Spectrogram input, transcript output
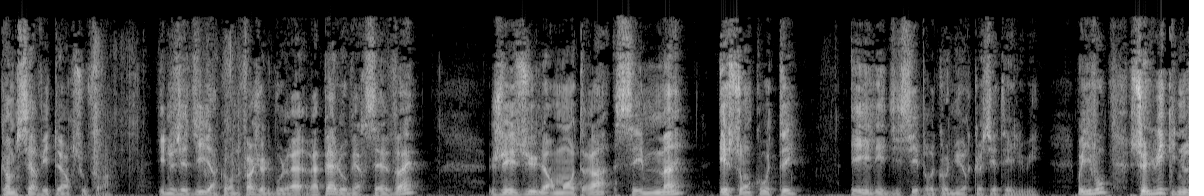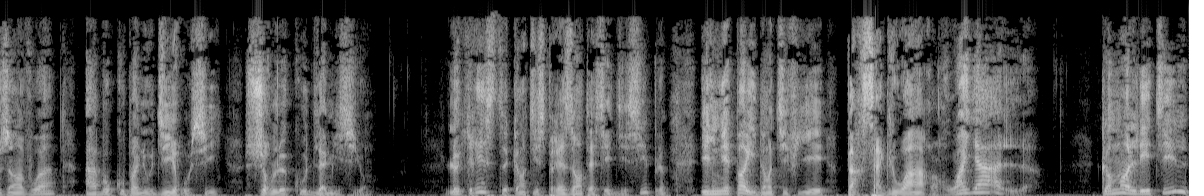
comme serviteur souffrant. Il nous est dit, encore une fois, je vous le rappelle, au verset 20, Jésus leur montra ses mains et son côté, et les disciples reconnurent que c'était lui. Voyez-vous, celui qui nous envoie a beaucoup à nous dire aussi sur le coup de la mission. Le Christ, quand il se présente à ses disciples, il n'est pas identifié par sa gloire royale. Comment l'est-il?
